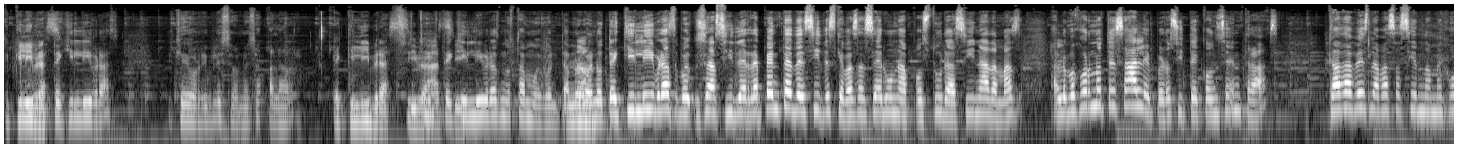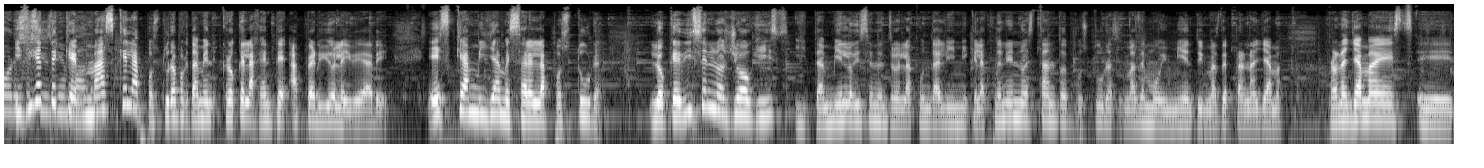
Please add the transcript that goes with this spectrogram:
Equilibras. Te equilibras. Qué horrible sonó esa palabra. Equilibras, sí, Sí, va, te sí. equilibras no está muy bonita, pero No. bueno, te equilibras, o sea, si de repente decides que vas a hacer una postura así nada más, a lo mejor no te sale, pero si te concentras, cada vez la vas haciendo mejor. Y Eso sí es fíjate bien que padre. más que la postura, porque también creo que la gente ha perdido la idea de, es que a mí ya me sale la postura. Lo que dicen los yogis, y también lo dicen dentro de la kundalini, que la kundalini no es tanto de posturas, es más de movimiento y más de pranayama. Pranayama es eh,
